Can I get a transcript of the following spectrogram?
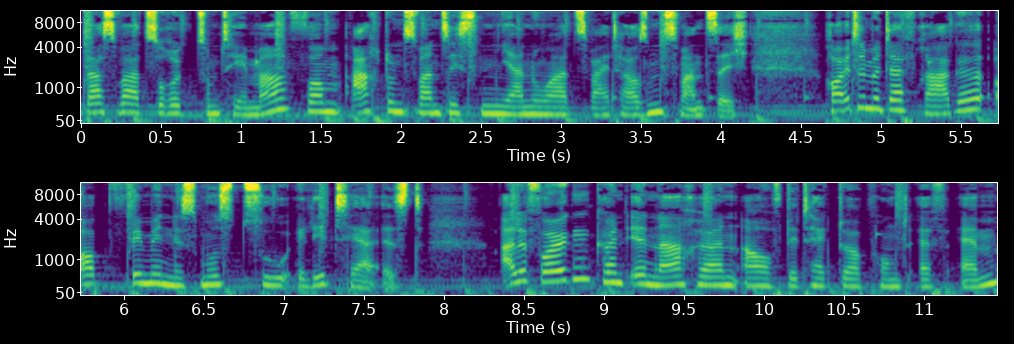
Das war zurück zum Thema vom 28. Januar 2020. Heute mit der Frage, ob Feminismus zu elitär ist. Alle Folgen könnt ihr nachhören auf detektor.fm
